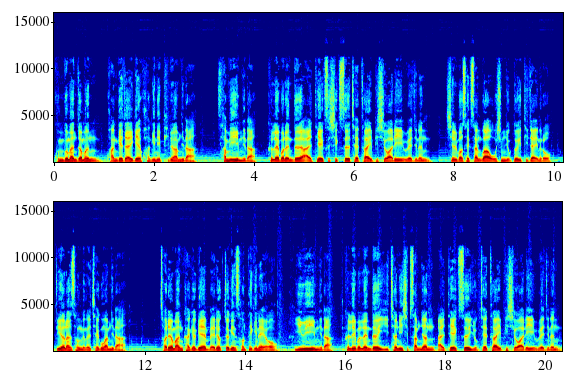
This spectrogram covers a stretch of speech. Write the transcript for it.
궁금한 점은 관계자에게 확인이 필요합니다. 3위입니다. 클레버랜드 RTX6 ZIPC와 리 웨지는 실버 색상과 56도의 디자인으로 뛰어난 성능을 제공합니다. 저렴한 가격에 매력적인 선택이네요. 2위입니다. 클리블랜드 2023년 RTX 6ZIPC와 리 웨지는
